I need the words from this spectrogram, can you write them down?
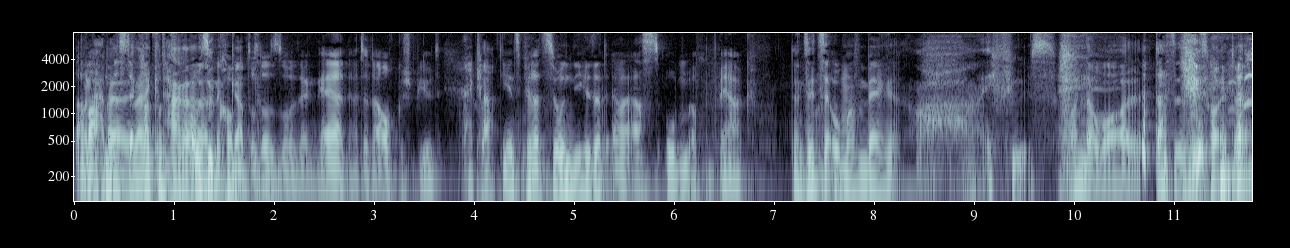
erwarten, er dass der seine gerade von zu Gitarre Hause kommt oder so. Ja, der hat ja da auch gespielt. Na klar. Die Inspiration, die hittet immer erst oben auf dem Berg. Dann sitzt er oben auf dem Berg. Oh, ich fühl's. Wonderwall. Das ist es heute.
